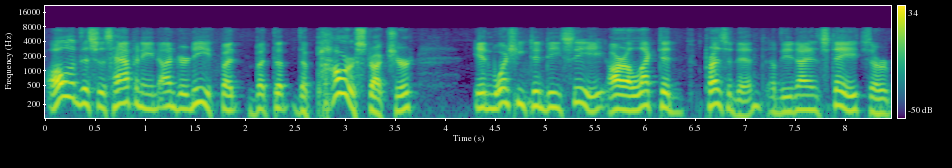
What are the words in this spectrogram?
all of this is happening underneath, but but the, the power structure in Washington D.C. our elected president of the United States, or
